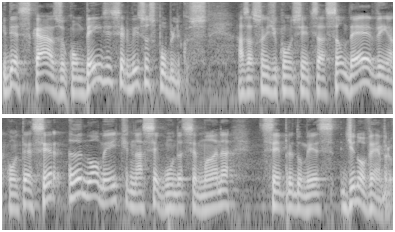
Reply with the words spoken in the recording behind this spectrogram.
e descaso com bens e serviços públicos. As ações de conscientização devem acontecer anualmente na segunda semana, sempre do mês de novembro.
